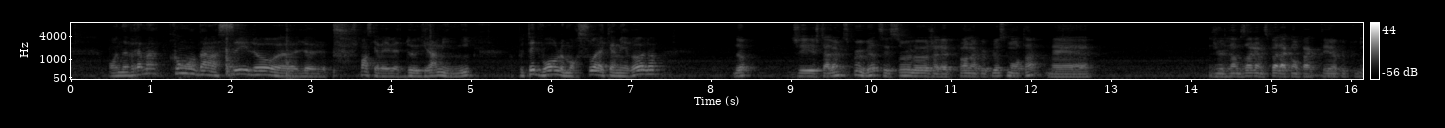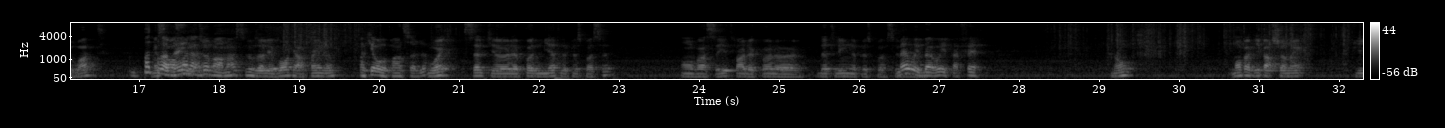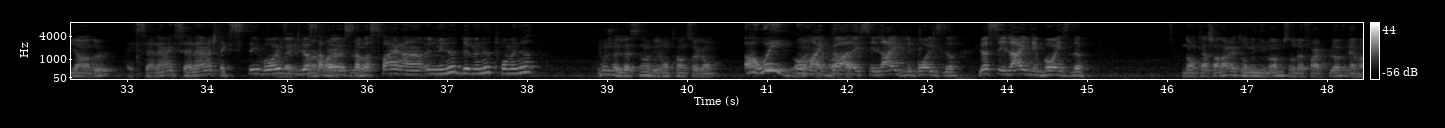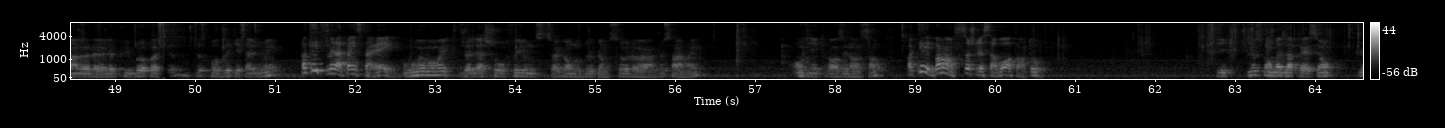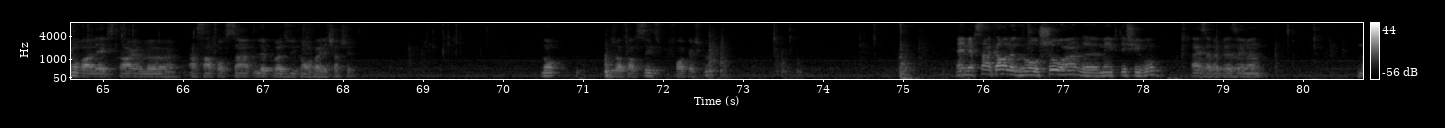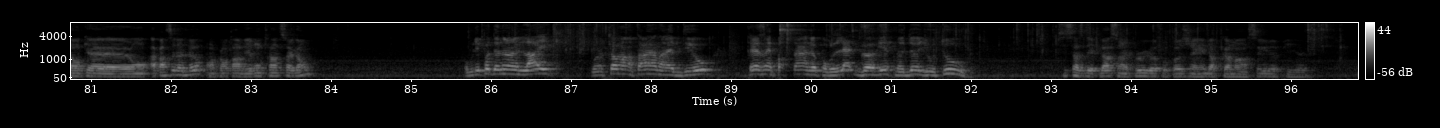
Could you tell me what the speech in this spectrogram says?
On a vraiment condensé, là, euh, le, le- pff, je pense qu'il y avait 2 grammes et demi. On peut peut-être voir le morceau à la caméra, là. Là, j'étais allé un petit peu vite, c'est sûr, là, j'aurais pu prendre un peu plus mon temps, mais j'ai eu de la misère un petit peu à la compacter un peu plus droite. Pas de mais ça va faire problème. la job en masse, là, vous allez voir qu'à la fin, là, Ok, on va prendre ça là. ouais, celle qui a le pas de miettes le plus possible, on va essayer de faire de quoi, là, de clean le plus possible. Ben oui, ben oui, parfait. Donc, mon papier parchemin plié en deux. Excellent, excellent. Je suis excité, boys. Avec Puis là, ça va, ça va se faire en une minute, deux minutes, trois minutes? Moi, je vais le laisser environ 30 secondes. Ah oui! Oh Ouais, my ouais, god, ouais. c'est live les boys là. Là, c'est live les boys là. Donc, la chaleur est au minimum sur le fer plat, vraiment là, le, le plus bas possible, juste pour dire qu'il est allumé. Ok, tu mets la pince pareil. Oui, oui, oui. Je laisse chauffer une petite seconde ou deux comme ça, là, juste à la main. On vient écraser dans le centre. Ok, bon, ça je voulais savoir tantôt. Puis, plus qu'on met de la pression, plus on va aller extraire là, à 100% le produit qu'on va aller chercher. Donc, je vais forcer du plus fort que je peux. Hey, merci encore le gros show hein, de m'inviter chez vous. Ça fait plaisir, man. Donc, euh, on- à partir de là, on compte environ 30 secondes. N'oubliez pas de donner un like ou un commentaire dans la vidéo. Très important là, pour l'algorithme de YouTube. Si ça se déplace un peu, là, faut pas se gêner de recommencer, là, puis euh,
